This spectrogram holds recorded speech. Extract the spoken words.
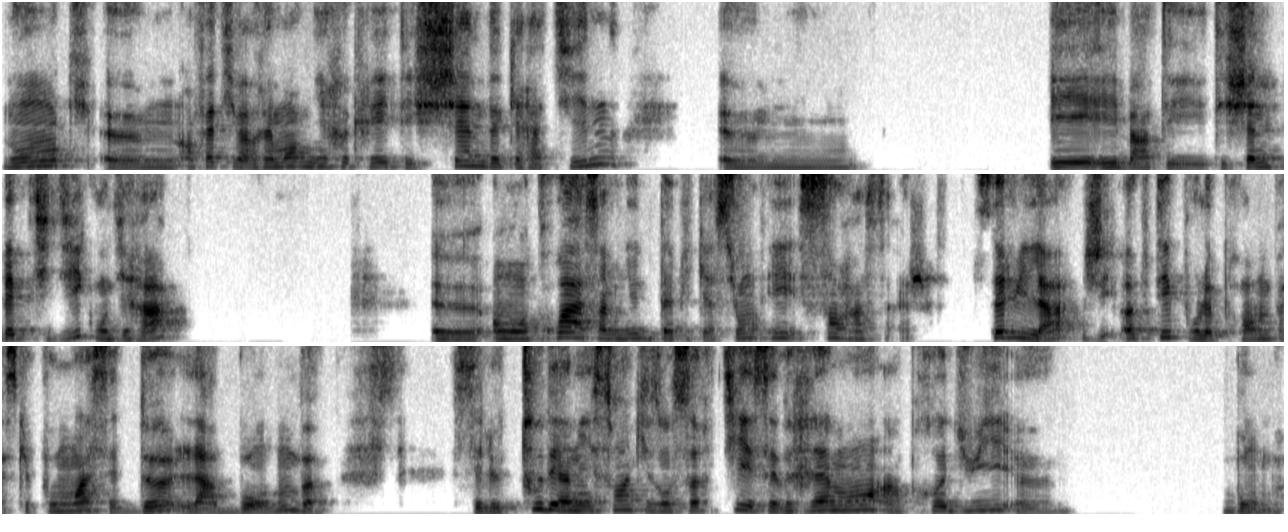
Donc, euh, en fait, il va vraiment venir recréer tes chaînes de kératine euh, et, ben, tes, tes, chaînes peptidiques, on dira, euh, en 3 à 5 minutes d'application et sans rinçage. Celui-là, j'ai opté pour le prendre parce que pour moi, c'est de la bombe. C'est le tout dernier soin qu'ils ont sorti et c'est vraiment un produit euh, bombe.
